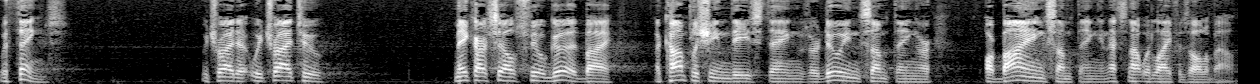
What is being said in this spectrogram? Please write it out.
with things. We try to, we try to make ourselves feel good by accomplishing these things or doing something or, or buying something, and that's not what life is all about.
